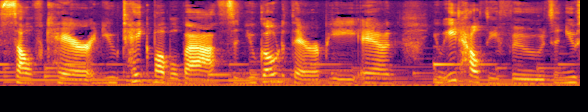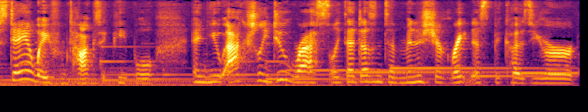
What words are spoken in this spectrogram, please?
self care, and you take bubble baths and you go to therapy and you eat healthy foods and you stay away from toxic people and you actually do rest, like that doesn't diminish your greatness because you're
